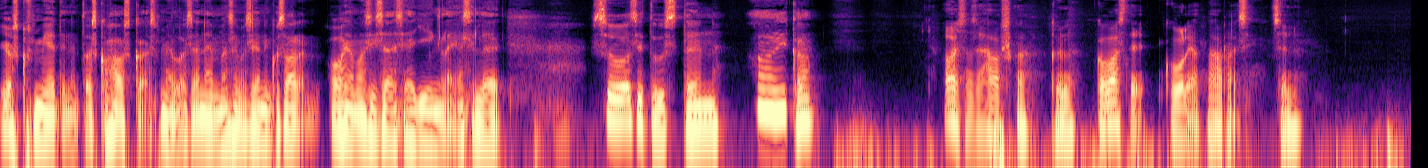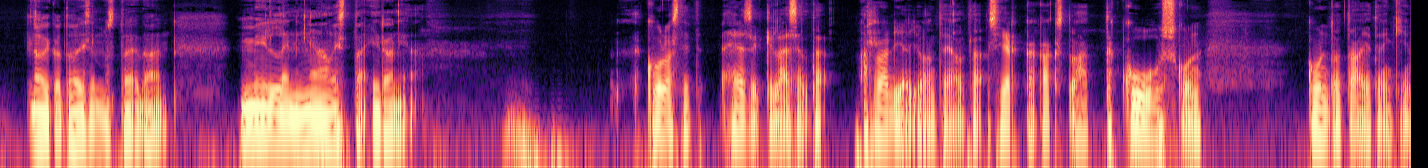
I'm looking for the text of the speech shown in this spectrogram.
joskus mietin, että olisiko hauskaa, jos meillä olisi enemmän semmoisia niin ohjelman sisäisiä jinglejä silleen, että suositusten aika. Oishan se hauskaa, kyllä. Kovasti kuulijat nauraisi sille. Oliko toi semmoista jotain milleniaalista ironiaa? Kuulostit helsinkiläiseltä radiojuontajalta circa 2006, kun, kun tota jotenkin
